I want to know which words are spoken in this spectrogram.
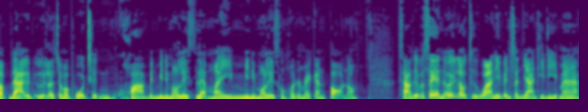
สัปดาห์อื่นๆ เราจะมาพูดถึงความเป็น minimalist และไม่ minimalist ของคนอเมริกันต่อเนาะสามสิบเปอร์เซ็นต์เอ้ยเราถือว่านี่เป็นสัญญาณที่ดีมาก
